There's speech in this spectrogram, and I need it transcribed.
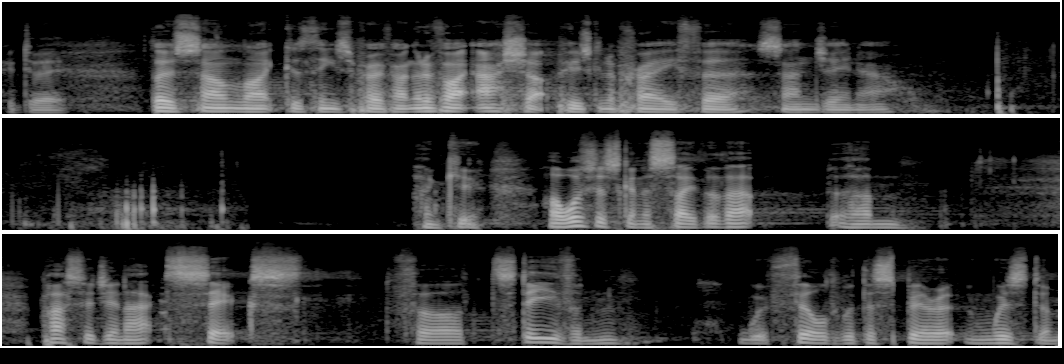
who do it. Those sound like good things to pray for. I'm going to invite Ash up, who's going to pray for Sanjay now. Thank you. I was just going to say that that um, passage in Acts 6 for Stephen, with, filled with the Spirit and wisdom,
